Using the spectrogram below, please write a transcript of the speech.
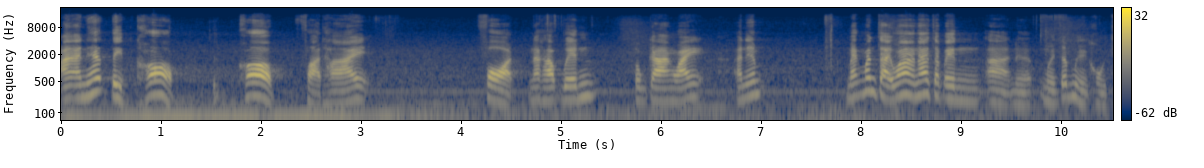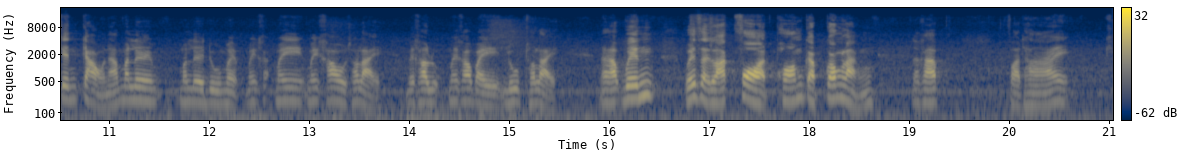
อันนี้ติดครอบครอบฝาท้ายฟอร์ดนะครับ เว้นตรงกลางไว้ อันนี้ แม็กมั่นใจว่าน่าจะเป็นอ่าเหนือเหมือนจะเหมือนของเจนเก่านะ มันเลยมันเลยดูแบบไม่ไม่ไม่เข้าเท่าไหร่ ไม่เข้าไม่เข้าไปรูปเท่าไหร่นะครับเว้นเว้นสัญลักษณ์ฟอร์ดพร้อมกับกล้องหลังนะครับฝาท้ายโอเค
